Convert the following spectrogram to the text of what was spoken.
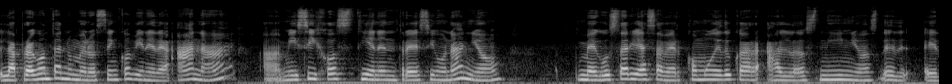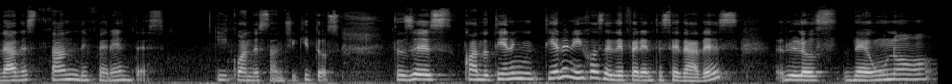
La pregunta número 5 viene de Ana. Ah, mis hijos tienen tres y un año me gustaría saber cómo educar a los niños de edades tan diferentes y cuando están chiquitos. Entonces, cuando tienen, tienen hijos de diferentes edades, los de uno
